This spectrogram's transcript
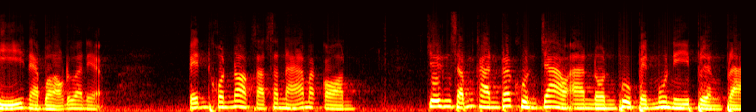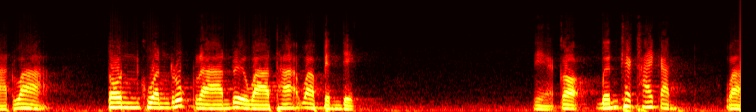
ถีเนี่ยบอกด้วยว่าเนี่ยเป็นคนนอกศาสนามาก่อน จึงสำคัญพระคุณเจ้าอานนท์ผู้เป็นมุนีเปลืองปราดว่า ตนควรรุกรานด้วยวาทะว่าเป็นเด็กเนี่ยก็เหมือนคล้าย ๆกันว่า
